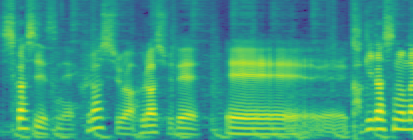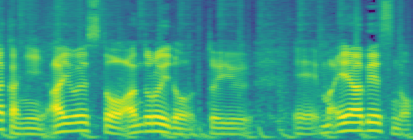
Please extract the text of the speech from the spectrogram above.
しかしですねフラッシュはフラッシュで、えー書き出しの中に iOS と Android という、えーま、エアベースの、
